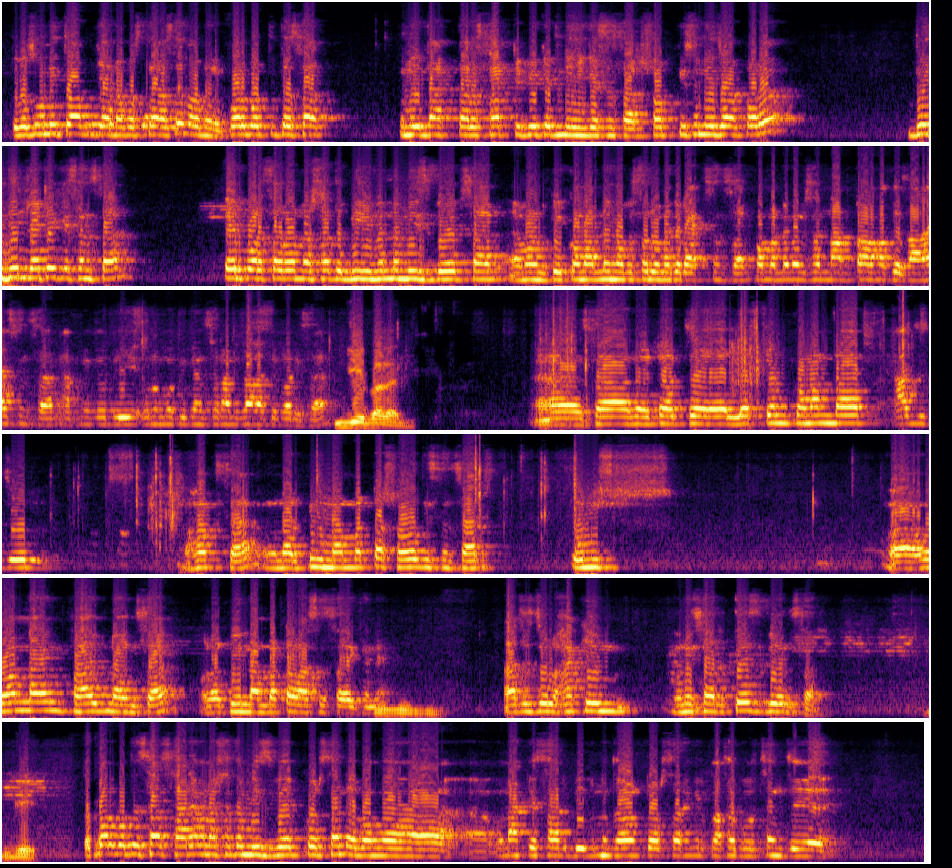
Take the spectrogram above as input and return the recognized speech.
তো বলছে উনি তো অজ্ঞান অবস্থায় আছে উনি পরবর্তীতে স্যার উনি ডাক্তার সার্টিফিকেট নিয়ে গেছে স্যার সবকিছু নিয়ে যাওয়ার পরে দুই দিন লেটে গেছেন স্যার এরপর স্যার ওনার সাথে বিভিন্ন মিসবিহেভ স্যার এমনকি কমান্ডিং অফিসার ওনাকে ডাকছেন স্যার কমান্ডিং অফিসার নামটা আমাকে জানাইছেন স্যার আপনি যদি অনুমতি দেন স্যার আমি জানাতে পারি স্যার জি বলেন। স্যার এটা হচ্ছে lieutenant commander Azizul Haque sir ওনার পি নাম্বারটা সহ দিচ্ছেন স্যার। উনিশ one nine five nine sir ওনার পিন নাম্বারটাও আছে স্যার এখানে। আজিজুল হাকিম উনি স্যার স্যার। তো পরবর্তী স্যার স্যারে ওনার সাথে মিসবিহেভ করছেন এবং ওনাকে স্যার বিভিন্ন ধরনের টর্চারিং এর কথা বলছেন যে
